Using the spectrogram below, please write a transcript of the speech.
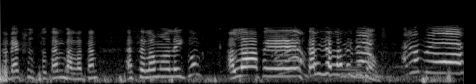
তো দেখ সুস্থ থান ভালো থান। আসসালামু আলাইকুম। আল্লাহ হাফেজ। তাহলে আল্লাহ হাফেজ।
